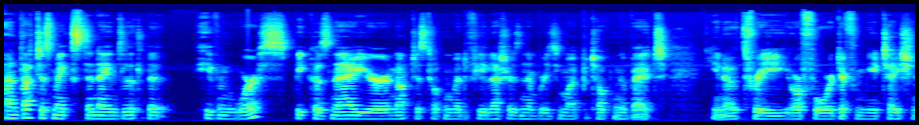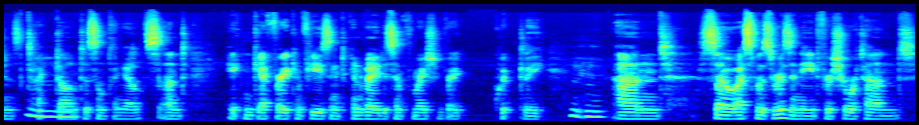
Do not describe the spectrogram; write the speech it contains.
and that just makes the names a little bit even worse because now you're not just talking about a few letters and numbers. You might be talking about, you know, three or four different mutations tacked Mm. on to something else, and it can get very confusing to convey this information very quickly. hmm And so I suppose there is a need for shorthand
